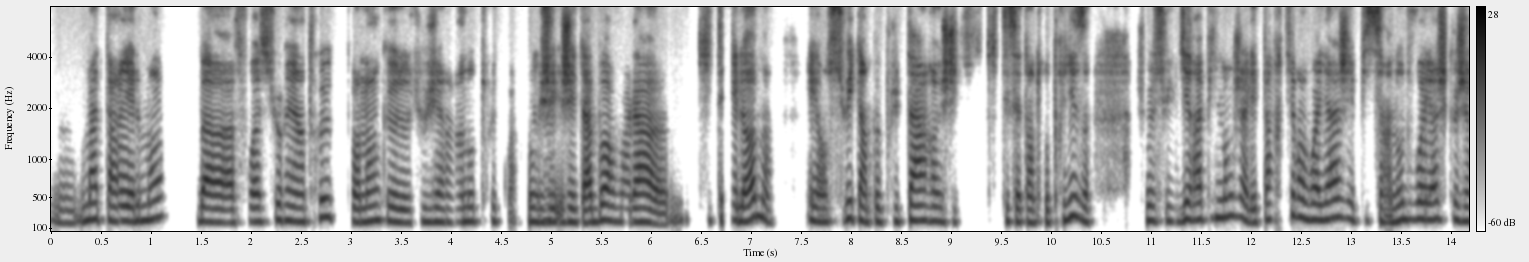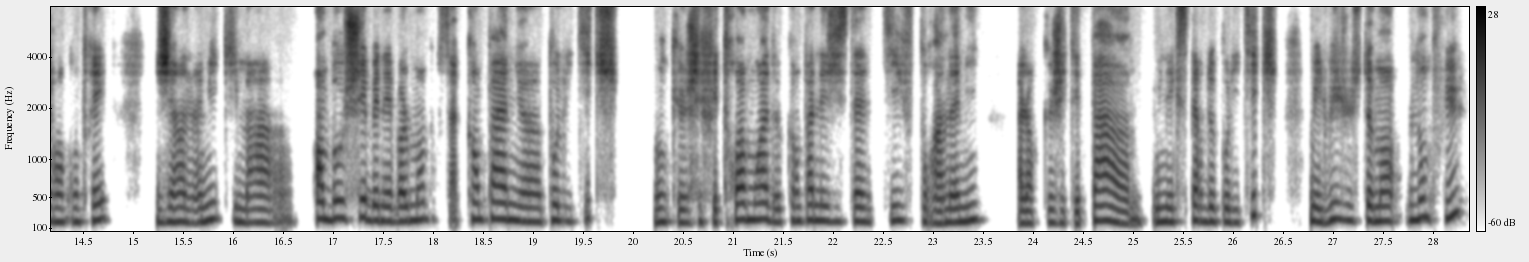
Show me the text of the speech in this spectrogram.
matériellement, bah, faut assurer un truc pendant que tu gères un autre truc, quoi. Donc, j'ai mmh d'abord, voilà, euh, quitté l'homme. Et ensuite, un peu plus tard, j'ai quitté cette entreprise. Je me suis dit rapidement que j'allais partir en voyage. Et puis, c'est un autre voyage que j'ai rencontré. J'ai un ami qui m'a embauché bénévolement pour sa campagne euh, politique. Donc, j'ai fait trois mois de campagne législative pour un ami alors que j'étais pas une experte de politique, mais lui justement non plus.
